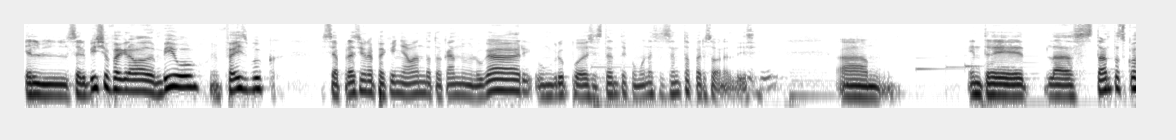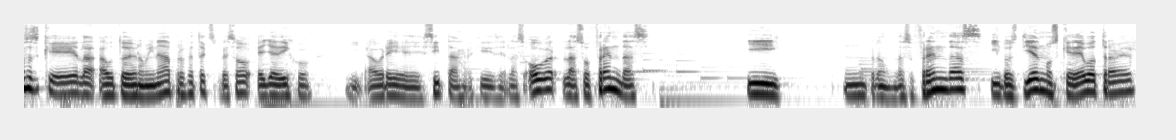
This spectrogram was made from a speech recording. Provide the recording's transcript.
el servicio fue grabado en vivo en Facebook. Se aprecia una pequeña banda tocando en un lugar, un grupo de asistentes como unas 60 personas, dice. Entre las tantas cosas que la autodenominada profeta expresó, ella dijo, y abre cita, aquí dice, las, over- las ofrendas y, perdón, las ofrendas y los diezmos que debo traer,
